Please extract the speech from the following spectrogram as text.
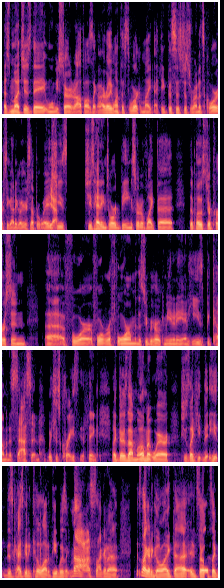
as much as they when we started off, I was like, oh, I really want this to work. I'm like, I think this is just run its course. You got to go your separate ways. Yeah. She's she's heading toward being sort of like the the poster person uh for for reform in the superhero community and he's become an assassin which is crazy to think. Like there's that moment where she's like he, he this guy's gonna kill a lot of people. He's like nah it's not gonna it's not gonna go like that. And so it's like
